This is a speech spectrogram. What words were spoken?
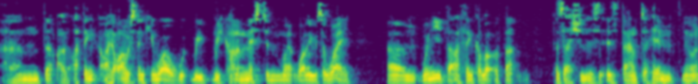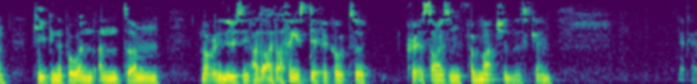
and I, I think I, I was thinking, well, we we kind of missed him while he was away. Um, we need that. I think a lot of that possession is is down to him, you know, keeping the ball and and um, not really losing. I, I I think it's difficult to criticise him for much in this game. Okay.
